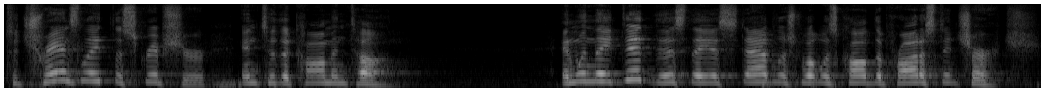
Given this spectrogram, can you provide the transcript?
to translate the scripture into the common tongue. And when they did this, they established what was called the Protestant church.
